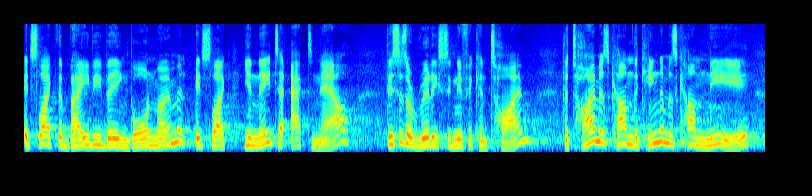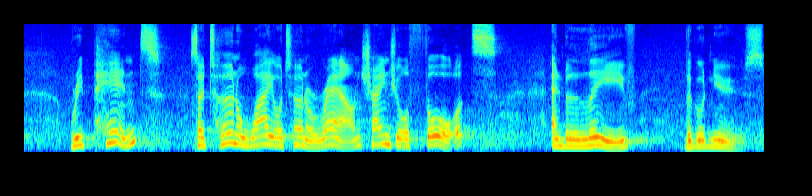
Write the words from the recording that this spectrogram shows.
It's like the baby being born moment. It's like you need to act now. This is a really significant time. The time has come, the kingdom has come near. Repent, so turn away or turn around, change your thoughts, and believe the good news.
